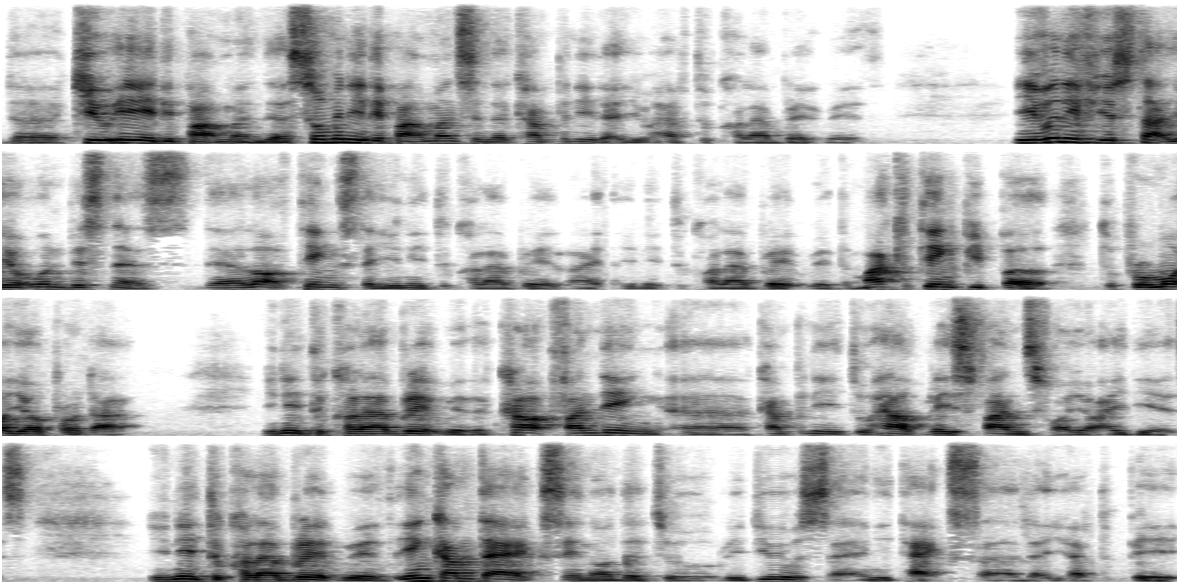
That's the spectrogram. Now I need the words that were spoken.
the QA department. There are so many departments in the company that you have to collaborate with even if you start your own business, there are a lot of things that you need to collaborate, right? You need to collaborate with the marketing people to promote your product. You need to collaborate with a crowdfunding uh, company to help raise funds for your ideas. You need to collaborate with income tax in order to reduce any tax uh, that you have to pay.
